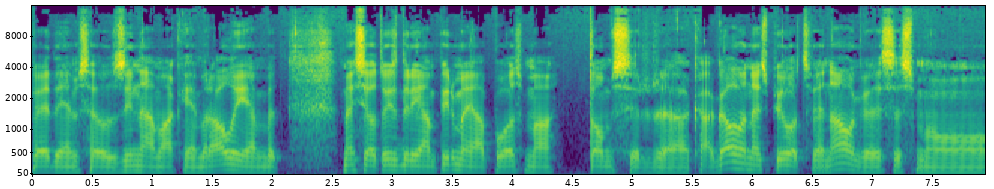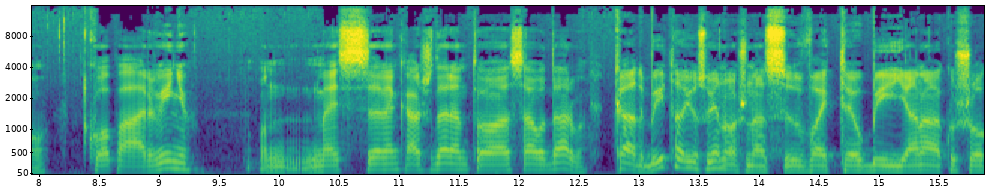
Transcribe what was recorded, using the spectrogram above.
pēdējiem sev zināmākajiem rallijiem, bet mēs jau to izdarījām pirmajā posmā. Toms ir kā galvenais pilots vienalga, es esmu kopā ar viņu, Un mēs vienkārši darām to savu darbu. Kāda bija tā jūsu vienošanās? Vai tev bija jānāk uz šo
